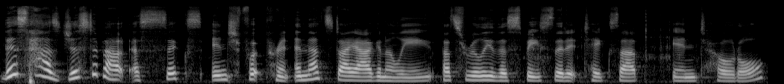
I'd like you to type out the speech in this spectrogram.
This has just about a six inch footprint and that's diagonally. That's really the space that it takes up in total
